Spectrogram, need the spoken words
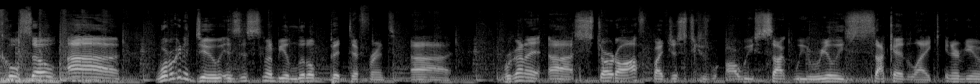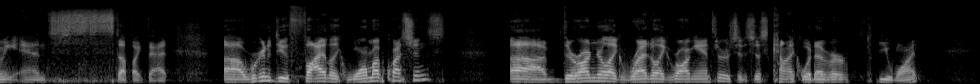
Cool. So, uh, what we're gonna do is this is gonna be a little bit different. Uh, we're gonna uh, start off by just because we suck, we really suck at like interviewing and stuff like that. Uh, we're gonna do five like warm up questions. Uh, there are no like right or like wrong answers. It's just kind of like whatever you want.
